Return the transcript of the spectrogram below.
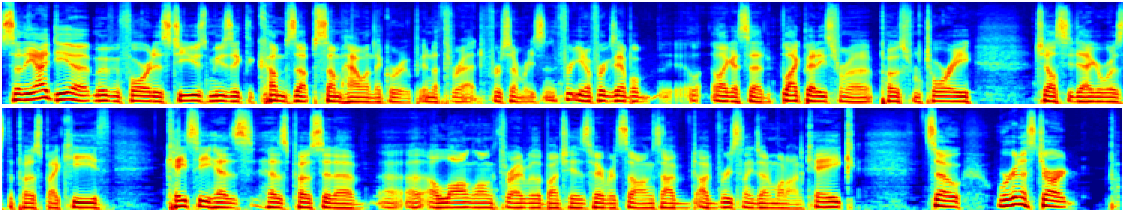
So the idea moving forward is to use music that comes up somehow in the group in a thread for some reason. For you know, for example, like I said, Black Betty's from a post from Tori, Chelsea Dagger was the post by Keith. Casey has has posted a, a a long long thread with a bunch of his favorite songs. I've I've recently done one on cake. So we're going to start p-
